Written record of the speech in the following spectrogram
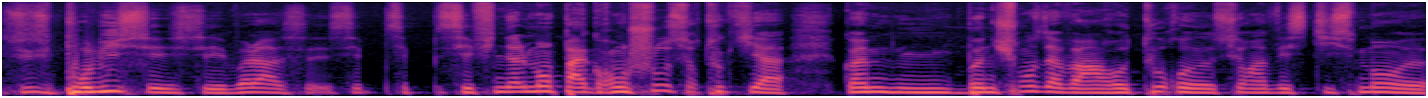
C'est- Pour lui, c'est voilà, c'est- finalement pas grand-chose, surtout qu'il y a quand même une bonne chance d'avoir un retour euh, sur investissement euh,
